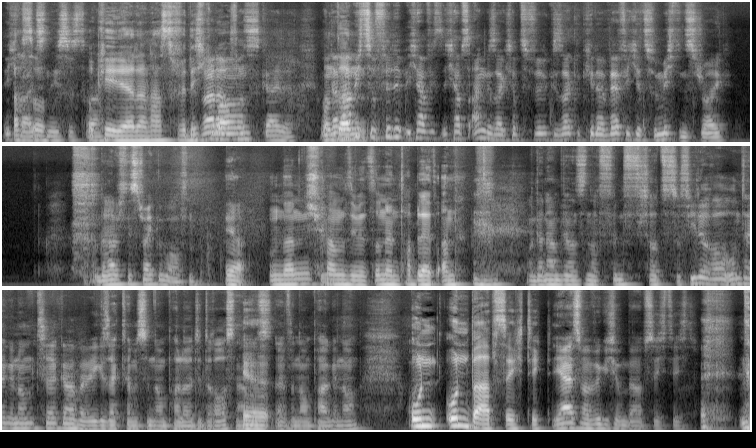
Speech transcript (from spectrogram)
Ich war so. als nächstes dran. Okay, ja, dann hast du für dich das war geworfen. Dann das Geile. Und, und dann, dann habe ich zu Philipp, ich habe ich hab's angesagt, ich habe zu Philipp gesagt, okay, da werfe ich jetzt für mich den Strike. Und dann habe ich den Strike geworfen. Ja, und dann Schön. kamen sie mit so einem Tablett an. und dann haben wir uns noch fünf Shots zu viele runtergenommen, circa, weil wir gesagt haben, es sind noch ein paar Leute draußen, haben ja. uns einfach noch ein paar genommen. Un unbeabsichtigt. Ja, es war wirklich unbeabsichtigt. das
